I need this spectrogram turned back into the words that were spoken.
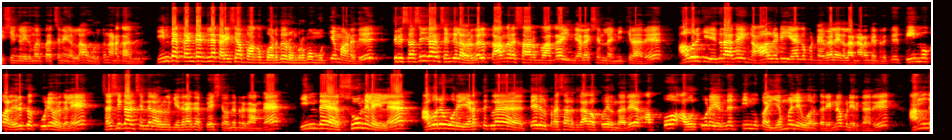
விஷயங்கள் இது மாதிரி பிரச்சனைகள்லாம் உங்களுக்கு நடக்காது. இந்த கண்டென்ட்ல கடைசியா பார்க்க போறது ரொம்ப ரொம்ப முக்கியமானது. திரு சசிகாந்த் செந்தில் அவர்கள் காங்கிரஸ் சார்பாக இந்த எலெக்ஷன்ல நிக்கிறாரு. அவருக்கு எதிராக இங்க ஆல்ரெடி ஏகப்பட்ட வேலைகள்லாம் நடந்துட்டு இருக்கு திமுக இருக்கக்கூடியவர்களே சசிகாந்த் செந்தில் அவர்களுக்கு எதிராக பேசிட்டு வந்துட்டு இருக்காங்க இந்த சூழ்நிலையில அவரு ஒரு இடத்துக்குள்ள தேர்தல் பிரச்சாரத்துக்காக போயிருந்தாரு. அப்போ அவர் கூட இருந்த திமுக எம்எல்ஏ ஒருத்தர் என்ன பண்ணிருக்காரு? அங்க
